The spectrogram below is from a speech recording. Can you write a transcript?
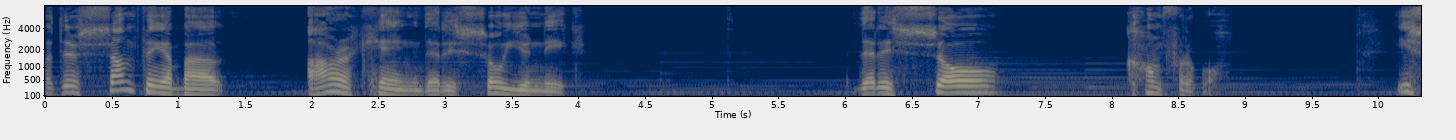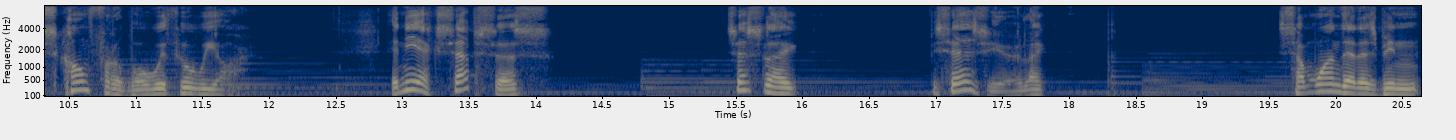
But there's something about our king that is so unique, that is so comfortable. He's comfortable with who we are. And He accepts us just like He says here, like someone that has been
